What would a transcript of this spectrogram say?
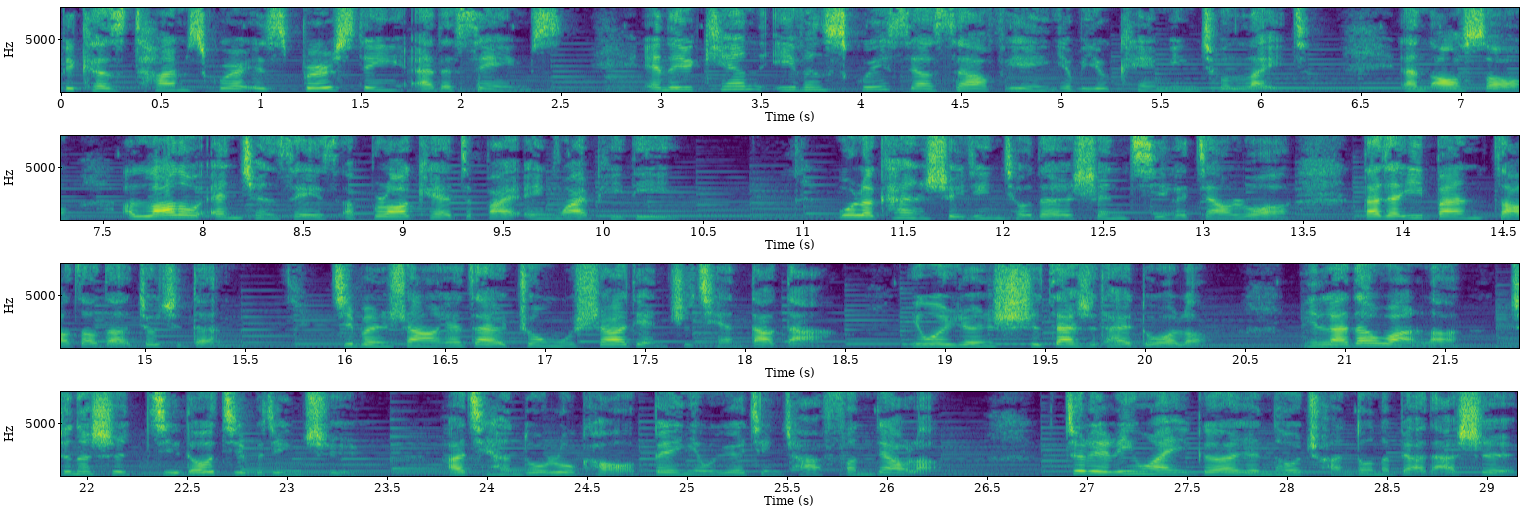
because Times Square is bursting at the seams, and you can't even squeeze yourself in if you came in too late. And also, a lot of entrances are blocked by NYPD. 为了看水晶球的升起和降落，大家一般早早的就去等， 基本上要在中午十二点之前到达，因为人实在是太多了。你来的晚了，真的是挤都挤不进去，而且很多路口被纽约警察封掉了。这里另外一个人头攒动的表达是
